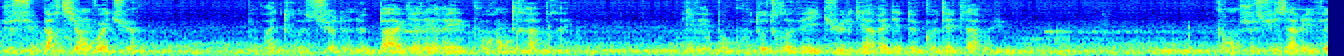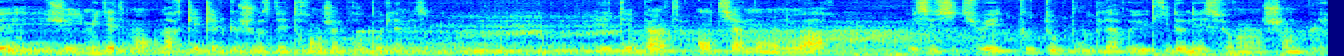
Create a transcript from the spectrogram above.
Je suis parti en voiture pour être sûr de ne pas galérer pour rentrer après. Il y avait beaucoup d'autres véhicules garés des deux côtés de la rue. Quand je suis arrivé, j'ai immédiatement remarqué quelque chose d'étrange à propos de la maison. Elle était peinte entièrement en noir et se situait tout au bout de la rue qui donnait sur un champ de blé.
